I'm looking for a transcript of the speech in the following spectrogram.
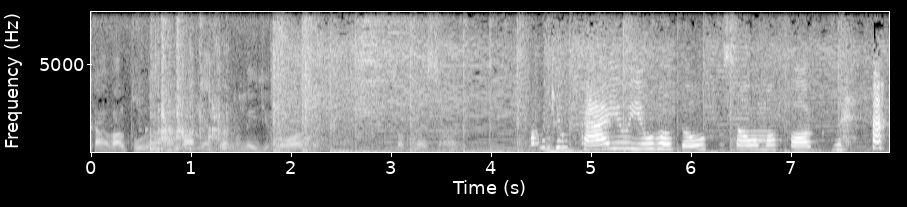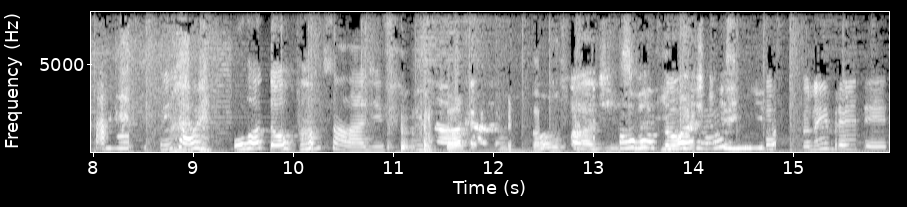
cavalo pulando, vaca entrando no meio de roça. Só começando. Como que o Caio e o Rodolfo são homofóbicos? Principalmente o Rodolfo, vamos falar disso. Vamos falar disso. O eu Rodolfo, acho que aí. eu lembrei dele.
